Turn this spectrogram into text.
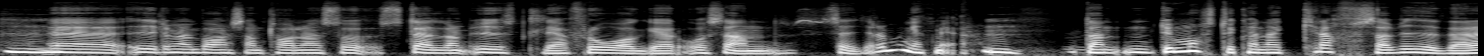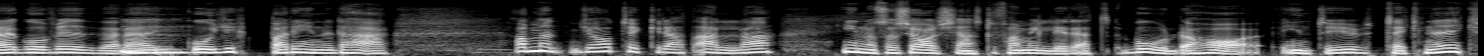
Mm. Eh, I de här barnsamtalen så ställer de ytliga frågor och sen säger de inget mer. Mm. Utan du måste kunna krafsa vidare, gå vidare, Mm. gå djupare in i det här. Ja, men jag tycker att alla inom socialtjänst och familjerätt borde ha intervjuteknik,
